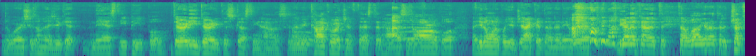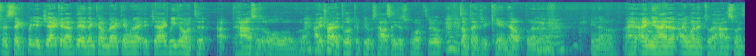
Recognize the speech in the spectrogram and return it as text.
The worst is sometimes you get nasty people, dirty, dirty, disgusting houses. I mean, cockroach infested houses, horrible. That you don't want to put your jacket underneath. Oh, no. You gotta kind of t- tell. Well, I got out to the truck for a second. Put your jacket out there, then come back in without your jacket. We go into uh, houses all over. Mm-hmm. I try not to look at people's house. I just walk through. Sometimes you can't help, but uh, Mm-hmm. you know. I, I mean, I, had a, I went into a house once.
